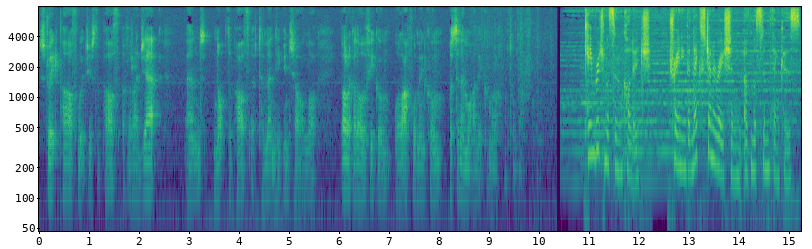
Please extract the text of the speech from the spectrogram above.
straight path which is the path of Raja and not the path of Tamanni inshallah. Barakallahu fikum wal afu minkum wassalamu alaikum wa rahmatullah. Cambridge Muslim College, training the next generation of Muslim thinkers.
